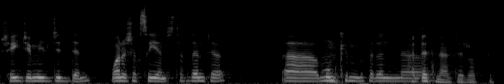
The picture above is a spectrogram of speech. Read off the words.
شيء جميل جدا وأنا شخصيا استخدمتها. آه ممكن مثلا آه حدثنا عن تجربتك.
